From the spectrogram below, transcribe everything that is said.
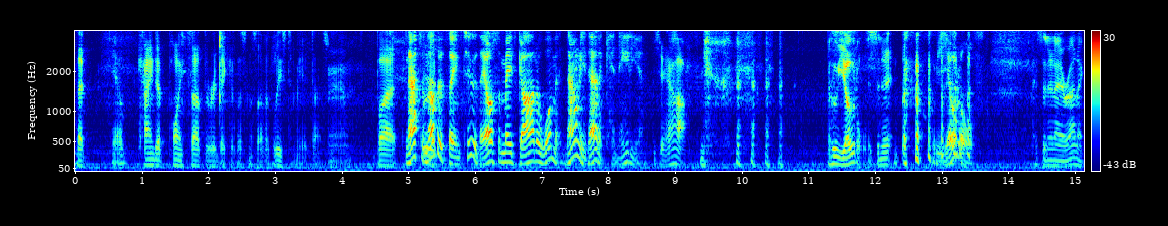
that Yep. kind of points out the ridiculousness of it. At least to me, it does. But And that's another thing too. They also made God a woman. Not only that, a Canadian. Yeah. Who yodels? Isn't it? Who yodels. Isn't it ironic?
